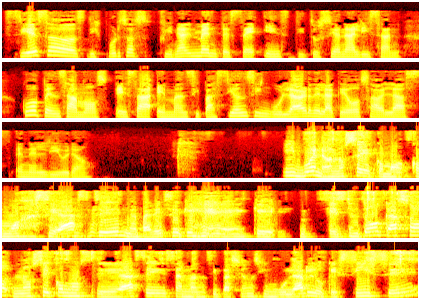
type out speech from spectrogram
Si esos discursos finalmente se institucionalizan, ¿cómo pensamos esa emancipación singular de la que vos hablas en el libro? Y bueno, no sé cómo, cómo se hace, me parece que, que en todo caso no sé cómo se hace esa emancipación singular, lo que sí sé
